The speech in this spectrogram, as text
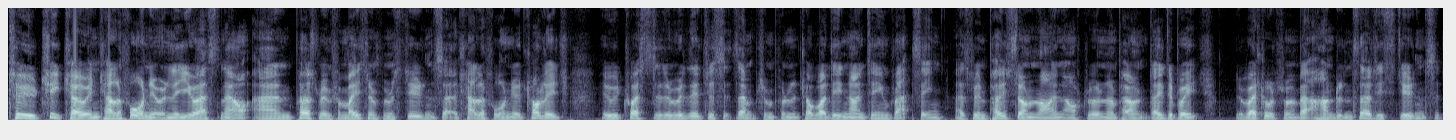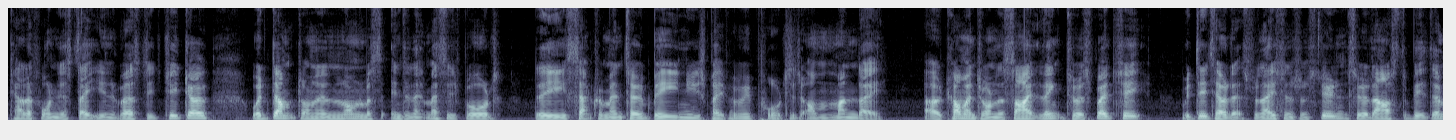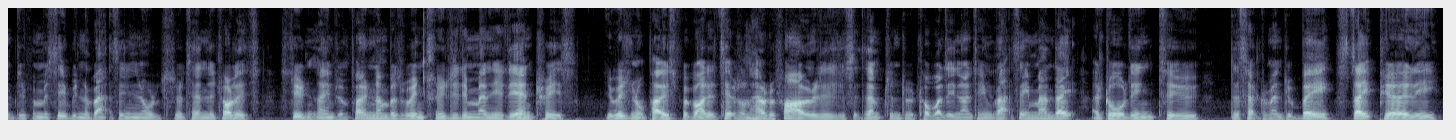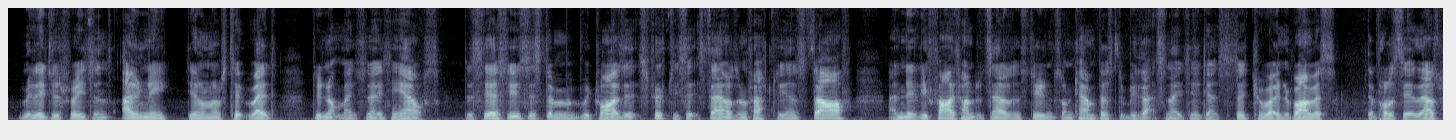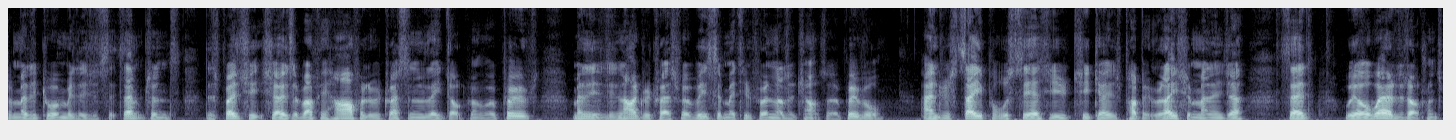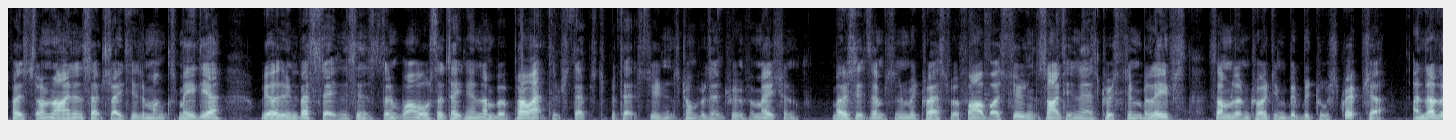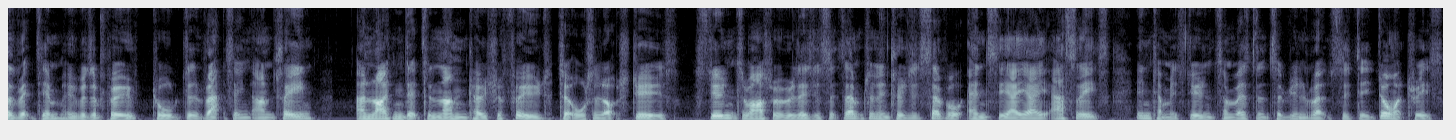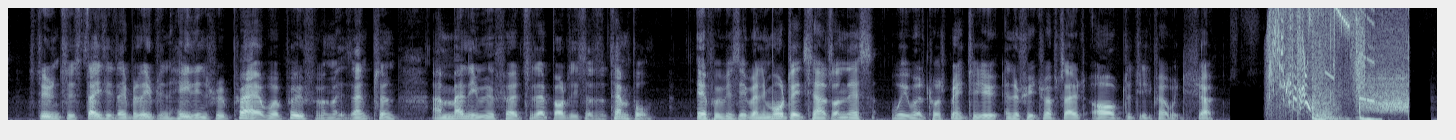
To Chico in California in the US now, and personal information from students at a California college who requested a religious exemption from the COVID 19 vaccine has been posted online after an apparent data breach. The records from about 130 students at California State University Chico were dumped on an anonymous internet message board, the Sacramento Bee newspaper reported on Monday. A commenter on the site linked to a spreadsheet with detailed explanations from students who had asked to be exempted from receiving the vaccine in order to attend the college. Student names and phone numbers were included in many of the entries. The original post provided tips on how to file a religious exemption to a COVID-19 vaccine mandate, according to the Sacramento Bee. State purely religious reasons only, the anonymous tip read, do not mention anything else. The CSU system requires its 56,000 faculty and staff and nearly 500,000 students on campus to be vaccinated against the coronavirus. The policy allows for medical and religious exemptions. The spreadsheet shows that roughly half of the requests in the leaked document were approved. Many denied requests were resubmitted for another chance at approval. Andrew Staples, CSU Chico's public relations manager, said, We are aware of the documents posted online and circulated amongst media. We are investigating this incident while also taking a number of proactive steps to protect students' confidential information. Most exemption and requests were filed by students citing their Christian beliefs, some of them quoting biblical scripture. Another victim, who was approved, called the vaccine unseen and likened it to non kosher food to Orthodox Jews. Students who asked for religious exemption included several NCAA athletes, incoming students, and residents of university dormitories. Students who stated they believed in healing through prayer were approved of exemption, and many referred to their bodies as a temple. If we receive any more details on this, we will of course bring it to you in a future episode of the GDPR Weekly Show.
